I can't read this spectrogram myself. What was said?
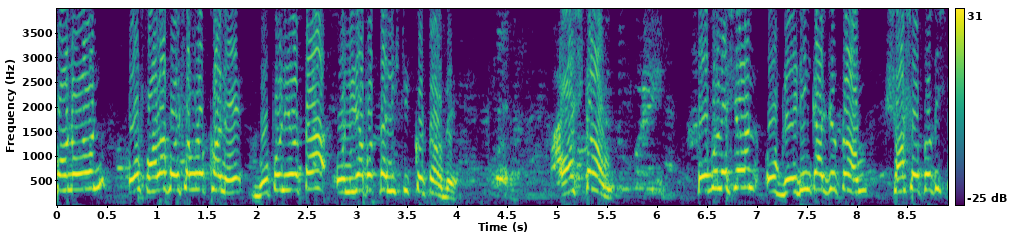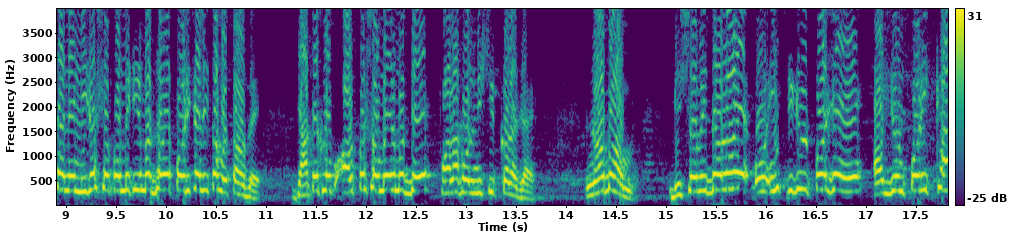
প্রণয়ন ও ফলাফল সংরক্ষণে গোপনীয়তা ও নিরাপত্তা নিশ্চিত করতে হবে। অষ্টম, টেবুলেশন ও গ্রেডিং কার্যক্রম স্ব প্রতিষ্ঠানের নিজস্ব কমিটির মাধ্যমে পরিচালিত হতে হবে। যাতে খুব অল্প সময়ের মধ্যে ফলাফল নিশ্চিত করা যায়। নবম, বিশ্ববিদ্যালয় ও ইনস্টিটিউট পর্যায়ে একজন পরীক্ষা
